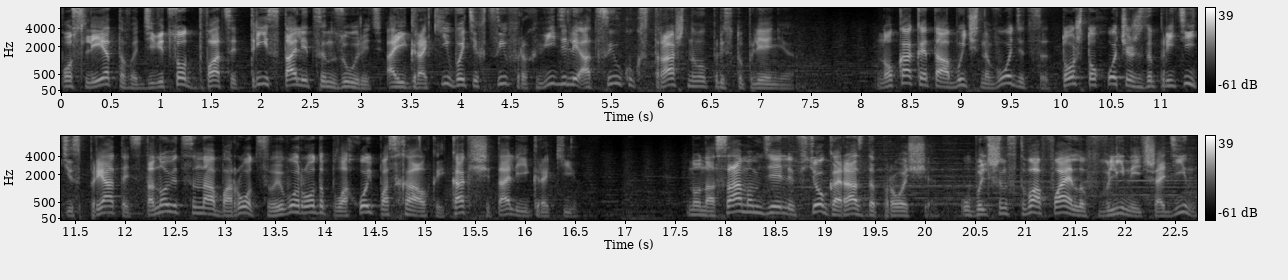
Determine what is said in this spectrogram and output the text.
После этого 923 стали цензурить, а игроки в этих цифрах видели отсылку к страшному преступлению – но как это обычно водится, то, что хочешь запретить и спрятать, становится наоборот своего рода плохой пасхалкой, как считали игроки. Но на самом деле все гораздо проще. У большинства файлов в Lineage 1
